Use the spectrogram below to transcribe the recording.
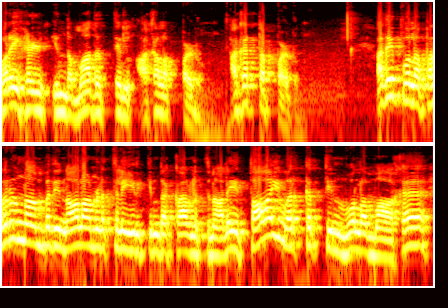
குறைகள் இந்த மாதத்தில் அகலப்படும் அகற்றப்படும். அதே போல் பதினொன்றாம் பதி நாலாம் இடத்துல இருக்கின்ற காரணத்தினாலே தாய் வர்க்கத்தின் மூலமாக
